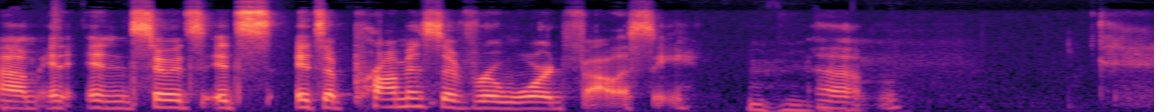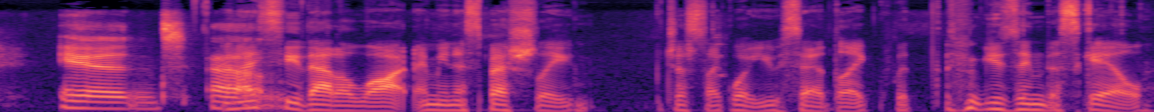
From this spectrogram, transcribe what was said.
um, and, and so it's it's it's a promise of reward fallacy. Um, and And I um, see that a lot. I mean, especially just like what you said, like with using the scale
